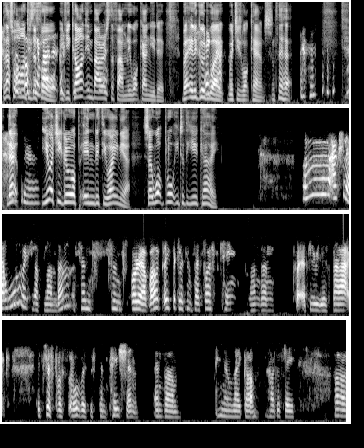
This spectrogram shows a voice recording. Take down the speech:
But that's what aunties are for. If you can't embarrass the family, what can you do? But in a good way, which is what counts. now, yeah. you actually grew up in Lithuania. So what brought you to the UK? Uh, actually, I always loved London since since forever. Basically, since I first came to London quite a few years back, it just was always this temptation, and um, you know, like um, how to say, uh,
